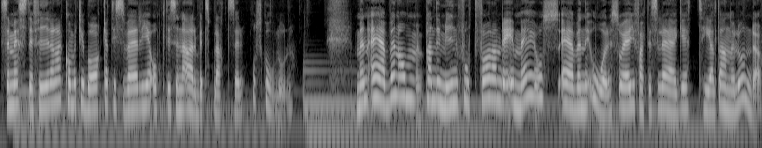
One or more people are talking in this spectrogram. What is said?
Semesterfirarna kommer tillbaka till Sverige och till sina arbetsplatser och skolor. Men även om pandemin fortfarande är med oss även i år så är ju faktiskt läget helt annorlunda.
